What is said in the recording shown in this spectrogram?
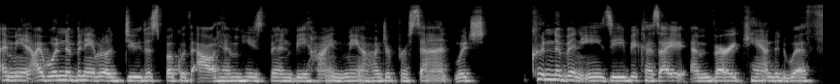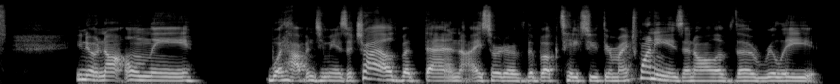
I mean, I wouldn't have been able to do this book without him. He's been behind me 100%, which couldn't have been easy because I am very candid with, you know, not only what happened to me as a child, but then I sort of, the book takes you through my 20s and all of the really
